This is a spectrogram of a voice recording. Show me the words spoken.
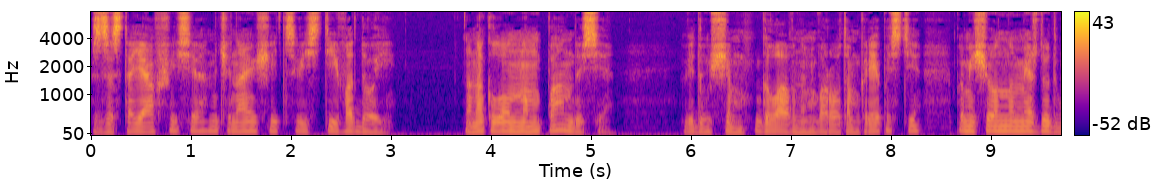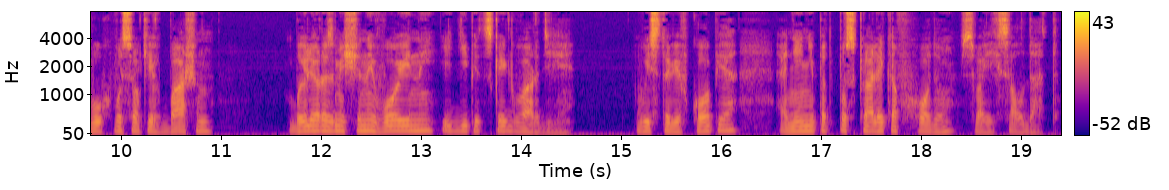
с застоявшейся, начинающей цвести водой. На наклонном пандусе, ведущем к главным воротам крепости, помещенном между двух высоких башен, были размещены воины египетской гвардии. Выставив копья, они не подпускали ко входу своих солдат.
